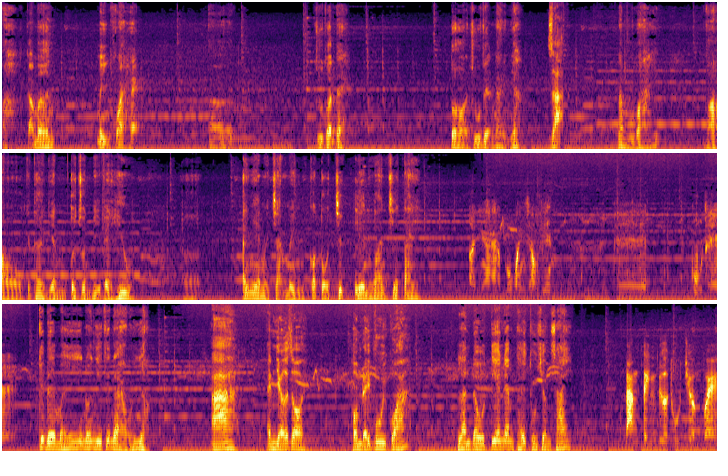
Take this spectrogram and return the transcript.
À cảm ơn. Mình khỏe. À, Chú Tuấn này. Tôi hỏi chú việc này nhé Dạ. Năm ngoái Vào cái thời điểm tôi chuẩn bị về hưu ờ, Anh em ở trạm mình có tổ chức liên hoan chia tay. Ở nhà cô anh giáo viên cụ thể? Cái đêm ấy nó như thế nào ấy nhỉ À em nhớ rồi. Hôm đấy vui quá. Lần đầu tiên em thấy thủ trưởng say. Đang tính đưa thủ trưởng về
